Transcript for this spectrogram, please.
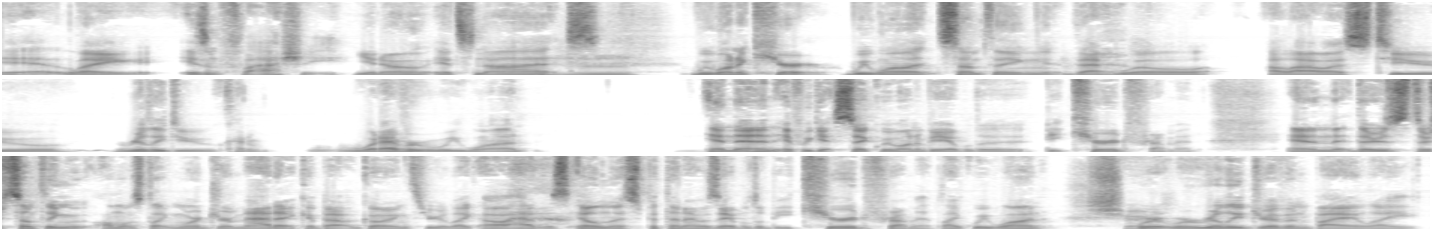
eh, like isn't flashy you know it's not mm-hmm. we want a cure we want something that yeah. will allow us to really do kind of whatever we want and then mm-hmm. if we get sick we want to be able to be cured from it and there's there's something almost like more dramatic about going through like oh i have this illness but then i was able to be cured from it like we want sure. we're, we're really driven by like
